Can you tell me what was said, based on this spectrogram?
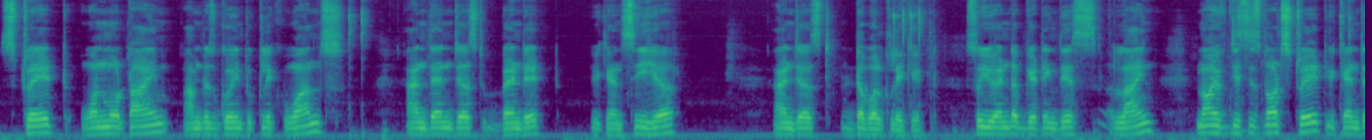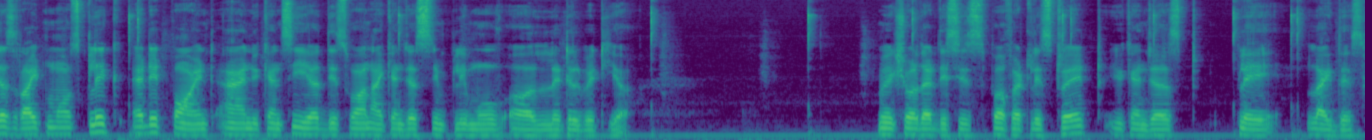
Straight one more time. I'm just going to click once and then just bend it. You can see here. And just double click it. So you end up getting this line. Now if this is not straight you can just right mouse click edit point and you can see here this one. I can just simply move a little bit here. Make sure that this is perfectly straight. You can just play like this.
